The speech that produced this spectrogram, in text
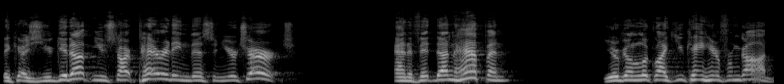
Because you get up and you start parroting this in your church. And if it doesn't happen, you're going to look like you can't hear from God.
